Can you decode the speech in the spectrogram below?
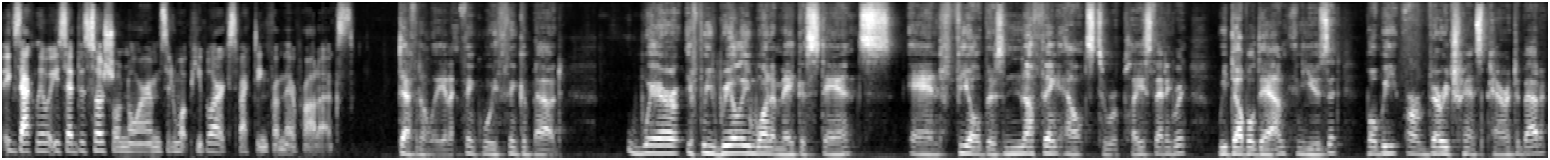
exactly what you said the social norms and what people are expecting from their products. Definitely. And I think when we think about where if we really want to make a stance and feel there's nothing else to replace that ingredient, we double down and use it, but we are very transparent about it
